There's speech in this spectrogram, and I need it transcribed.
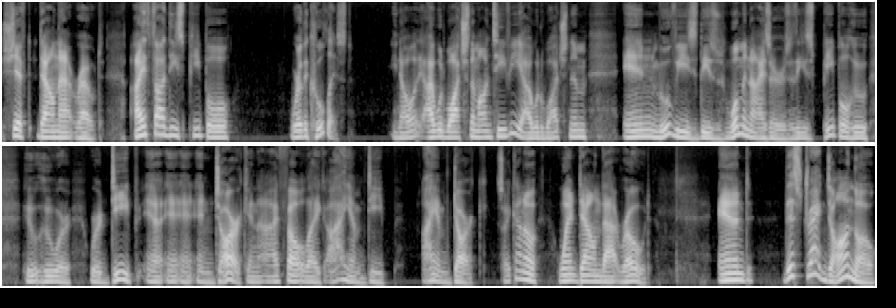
shift down that route. I thought these people were the coolest. You know, I would watch them on TV. I would watch them in movies. These womanizers, these people who, who, who were were deep and, and, and dark, and I felt like I am deep. I am dark. So I kind of went down that road, and this dragged on though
